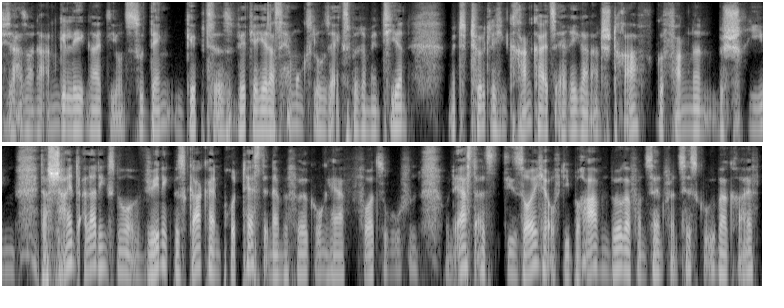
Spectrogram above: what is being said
ja, so eine Angelegenheit, die uns zu denken gibt. Es wird ja hier das hemmungslose Experimentieren mit tödlichen Krankheitserregern an Strafgefangenen beschrieben. Das scheint allerdings nur wenig bis gar keinen Protest in der Bevölkerung hervorzurufen. Und erst als die Seuche auf die braven Bürger von San Francisco Francisco übergreift,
